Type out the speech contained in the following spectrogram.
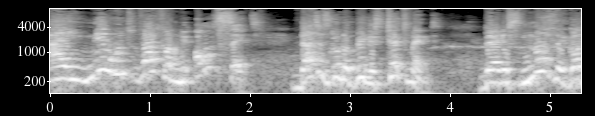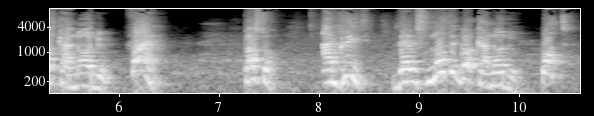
I knew it right from the onset. That is going to be the statement. There is nothing God cannot do. Fine. Pastor, agreed. There is nothing God cannot do. But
